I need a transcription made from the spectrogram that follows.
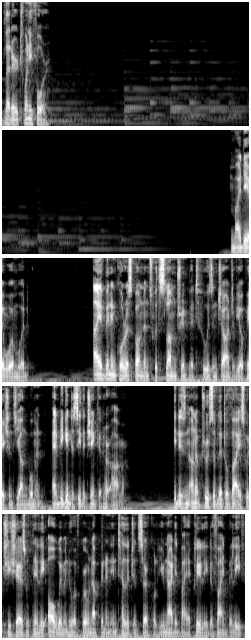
Letter 24 My dear Wormwood, I have been in correspondence with Slumtrimpet, who is in charge of your patient's young woman, and begin to see the chink in her armor. It is an unobtrusive little vice which she shares with nearly all women who have grown up in an intelligent circle united by a clearly defined belief,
